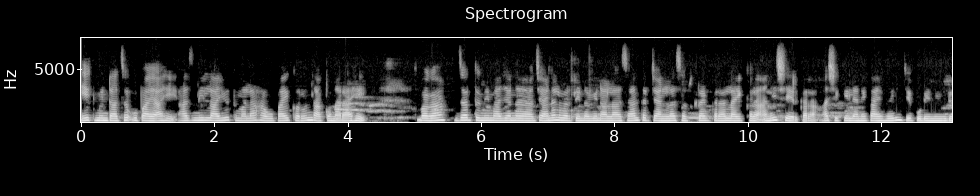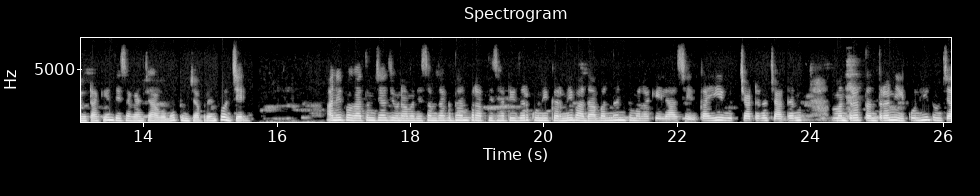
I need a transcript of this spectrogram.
एक मिनटाचं उपाय आहे. आज मी लाईव्ह तुम्हाला हा उपाय करून दाखवणार आहे. बघा जर तुम्ही माझ्या न चॅनलवरती नवीन आला असाल तर चॅनलला सबस्क्राईब करा लाईक करा आणि शेअर करा. असे केल्याने काय होईल? जे पुढे मी व्हिडिओ टाकेन ते सगळ्यांच्या अगोदर तुमच्यापर्यंत पोहोचेल. आणि बघा तुमच्या जीवनामध्ये समजा धनप्राप्तीसाठी जर कोणी करणी बाधा बंधन तुम्हाला केलं असेल काही उच्चाटन चाटन मंत्र तंत्रनी कोणी तुमच्या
